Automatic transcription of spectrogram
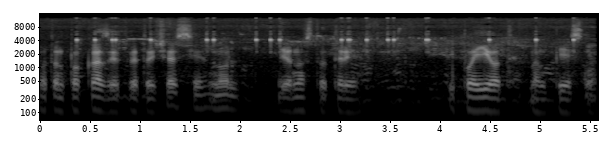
Вот он показывает в этой части 0,93 и поет нам песню.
